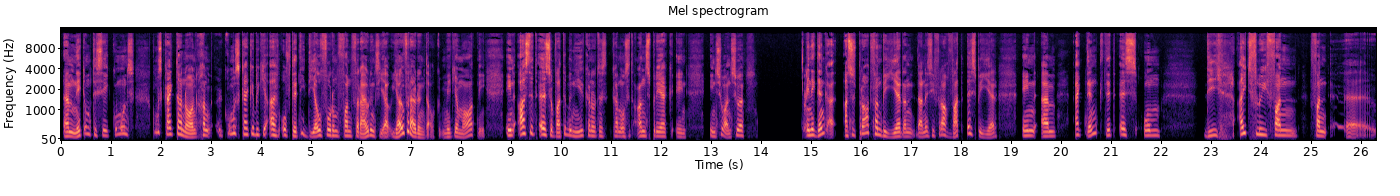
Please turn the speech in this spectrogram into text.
Um net om te sê kom ons kom ons kyk daarna en gaan kom ons kyk 'n bietjie of dit nie deel vorm van verhoudings jou jou verhouding dalk met jou maat nie. En as dit is op watter manier kan ons kan ons dit aanspreek en en so aan. So en ek dink as ons praat van beheer dan dan is die vraag wat is beheer? En um ek dink dit is om die uitvloei van van uh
